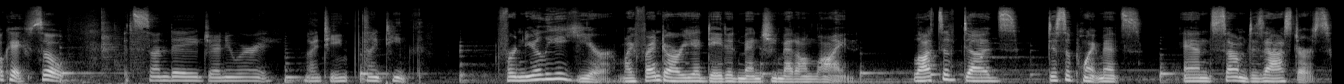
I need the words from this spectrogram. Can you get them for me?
Okay, so it's Sunday, January 19th. 19th. For nearly a year, my friend Aria dated men she met online. Lots of duds, disappointments, and some disasters.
